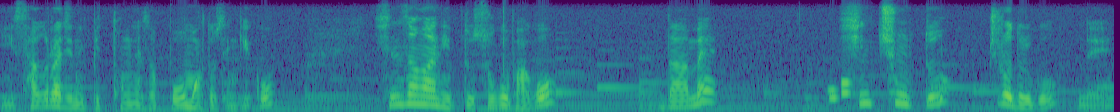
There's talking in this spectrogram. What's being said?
이 사그라지는 빛 통해서 보호막도 생기고 신성한 힘도 수급하고 그 다음에 신충도 줄어들고 네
